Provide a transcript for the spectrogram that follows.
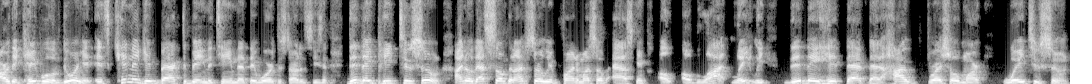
are they capable of doing it? It's can they get back to being the team that they were at the start of the season? Did they peak too soon? I know that's something I'm certainly finding myself asking a, a lot lately. Did they hit that that high threshold mark way too soon?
